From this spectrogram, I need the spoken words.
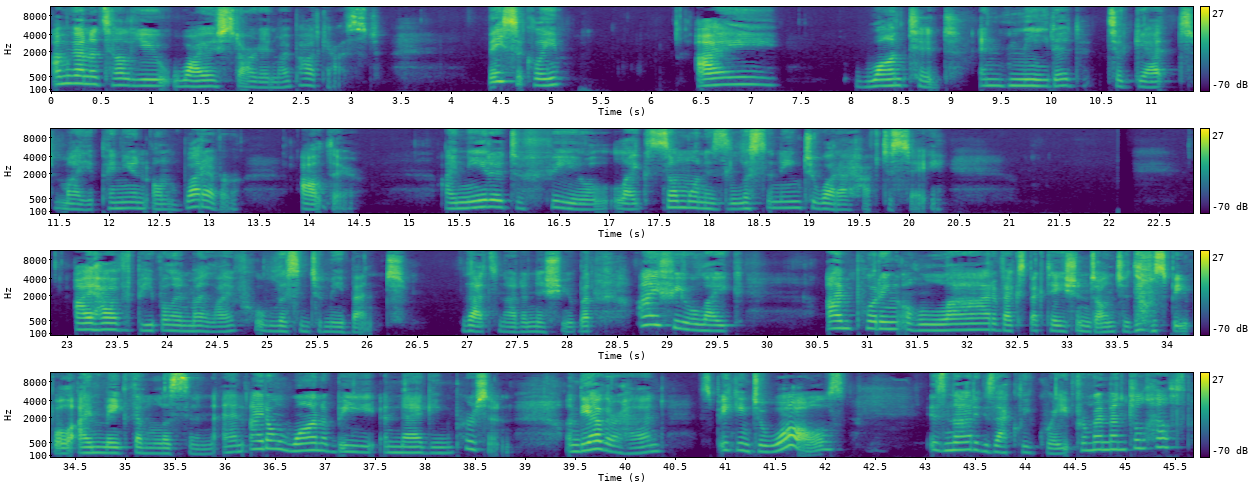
I'm gonna tell you why I started my podcast. Basically, I wanted and needed to get my opinion on whatever out there. I needed to feel like someone is listening to what I have to say. I have people in my life who listen to me bent. That's not an issue, but I feel like I'm putting a lot of expectations onto those people. I make them listen, and I don't want to be a nagging person. On the other hand, speaking to walls is not exactly great for my mental health.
